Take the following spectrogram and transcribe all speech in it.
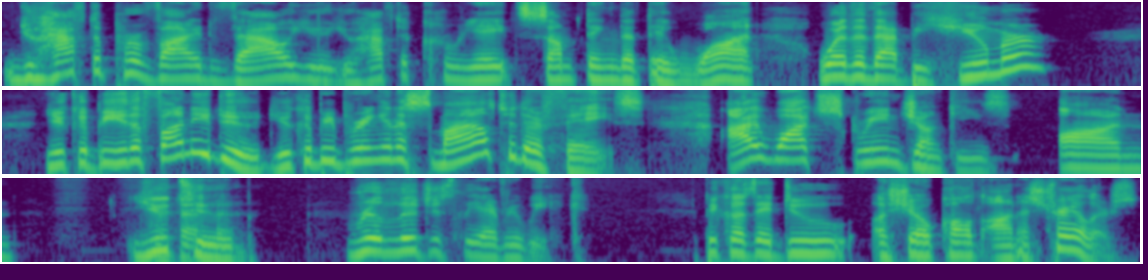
you have to provide value. You have to create something that they want, whether that be humor. You could be the funny dude. You could be bringing a smile to their face. I watch Screen Junkies on YouTube religiously every week because they do a show called Honest Trailers.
